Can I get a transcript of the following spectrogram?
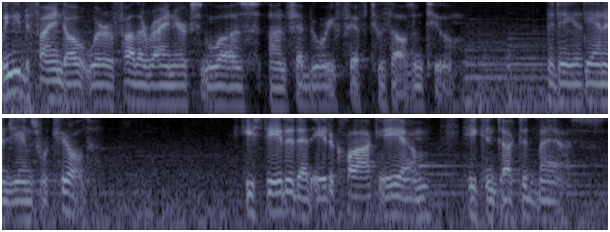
We need to find out where Father Ryan Erickson was on February 5th, 2002, the day Dan and James were killed. He stated at 8 o'clock a.m. he conducted Mass.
